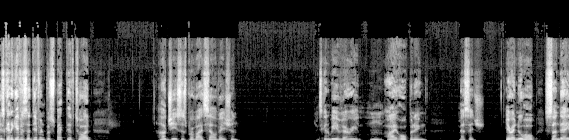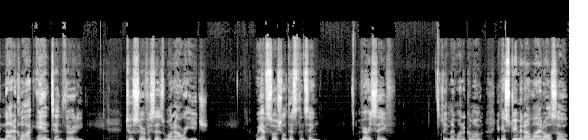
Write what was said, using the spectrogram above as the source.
It's going to give us a different perspective toward how Jesus provides salvation. It's going to be a very hmm, eye-opening message. Here at New Hope, Sunday, 9 o'clock and 10.30. Two services, one hour each. We have social distancing, very safe. So you might want to come out. You can stream it online also,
